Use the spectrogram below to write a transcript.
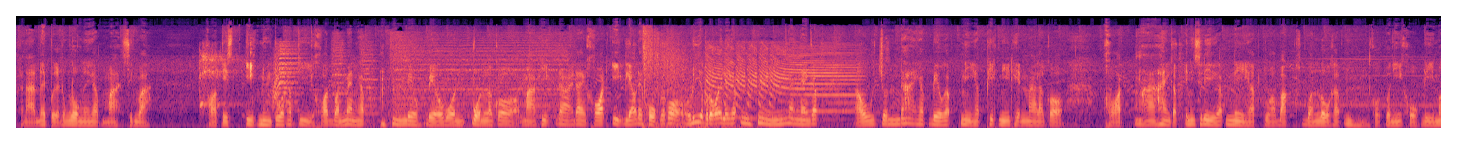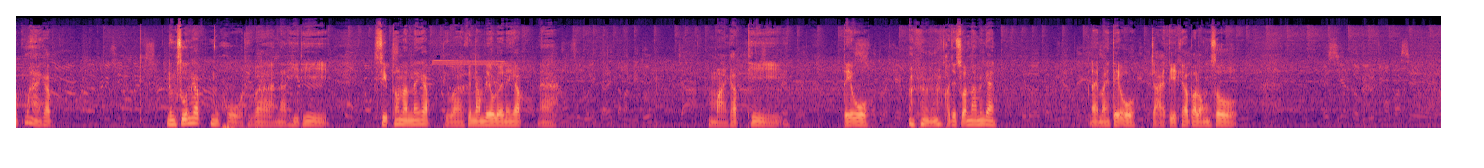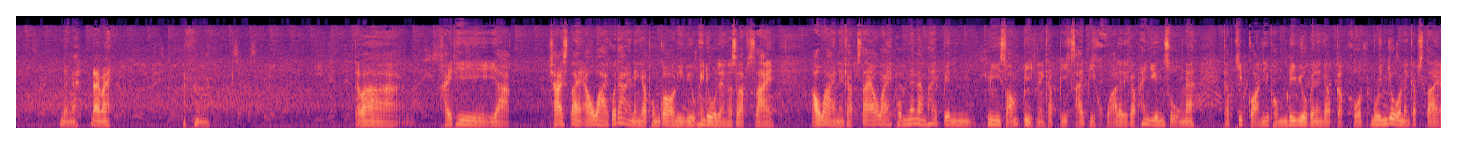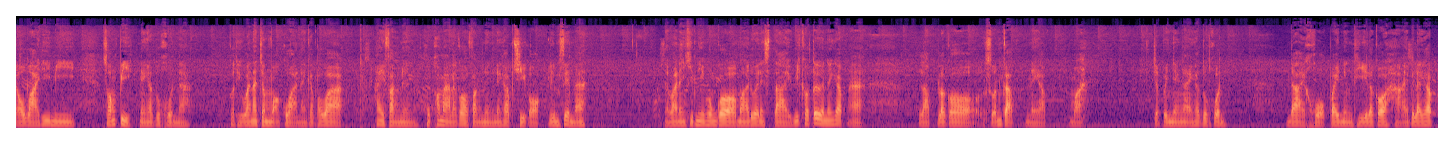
ขนาดได้เปิดลงๆเลยครับ มาซินวาคอติสอีกหนึ่งตัวครับที่คอสบอลแมนครับ เบลเบลบนบนแล้วก็มาพลิกได้ได้คอสอีกแล้วได้โขกแล้วก็เรียบร้อยเลยครับนั่นไงครับ เอาจนได้ครับเบลครับนี่ครับพลิกนี้เทนมาแล้วก็ คอร์สมาให้กับเอนิซิลี่ครับนี่ครับตัวบัคบอลโลครับโคตัวนี้โคกดีมากๆครับหนึ่งศูนย์ครับโอ้โหถือว่านาทีที่ 10 เท่านั้นนะครับ ถือว่าขึ้นนำเร็วเลยนะครับอ่ามาครับที่เตโอเขาจะสวนมาเหมือนกันได้ไหมเตโอจ่ายติดครับปาลองโซยังไง ได้ไหม แต่ว่าใครที่อยากใช้สไตล์ LY ก็ได้นะครับ ผมก็รีวิวให้ดูเลยครับสำหรับสไตล์ LY นะครับสไตล์ LY ผมแนะนำให้เป็นมี 2 ปีกนะครับปีกซ้ายปีกขวาเลยนะครับให้ยืนสูงนะกับคลิปก่อนที่ผมรีวิวไปนะครับกับโค้ดมูรินโญ่นะครับสไตล์ LY ที่มี 2 ปีกนะครับทุกคนนะก็ถือว่าน่าจะเหมาะกว่านะครับ เพราะว่าให้ฝั่งหนึ่งหุบเข้ามาแล้วก็ฝั่งหนึ่งนะครับฉีกออกริมเส้นนะแต่ว่าในคลิปนี้ผมก็มาด้วยในสไตล์วิกเคาน์เตอร์นะครับอ่า รับแล้วก็สวนกลับนะครับมาจะเป็นยังไงครับทุกคนได้โขกไปหนึ่งทีแล้วก็หายไปแล้วครับ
